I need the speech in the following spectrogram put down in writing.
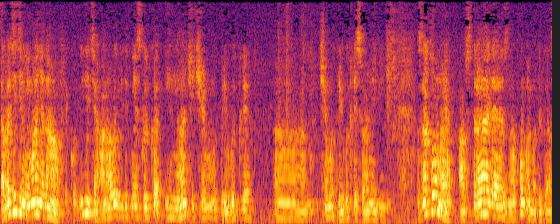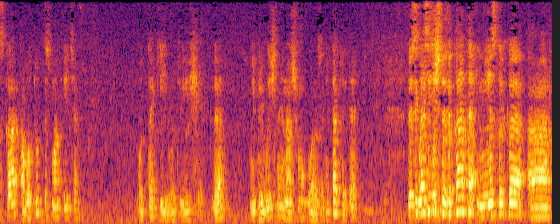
Обратите внимание на Африку. Видите, она выглядит несколько иначе, чем мы привыкли а, чем мы привыкли с вами видеть. Знакомая Австралия, знакомая Мадагаскар, а вот тут посмотрите, вот такие вот вещи, да, непривычные нашему глазу, не так ли, да? То есть согласитесь, что эта карта несколько а,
